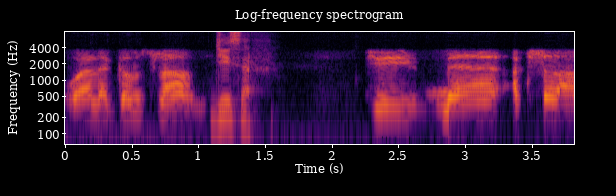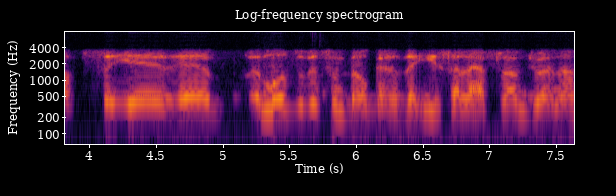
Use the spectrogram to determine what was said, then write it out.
وعلیکم السلام۔ جی سر۔ جی میں اکثر آپ سے یہ موضوع پہ سنتا ہوں کہ حضرت عیسیٰ علیہ السلام جو ہے نا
